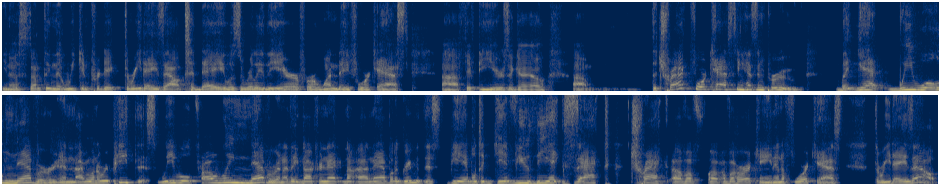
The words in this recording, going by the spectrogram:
you know, something that we can predict three days out today was really the error for a one day forecast uh, 50 years ago. Um, the track forecasting has improved. But yet we will never, and I want to repeat this, we will probably never, and I think Dr. Knabb, uh, Knabb would agree with this, be able to give you the exact track of a, of a hurricane in a forecast three days out.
